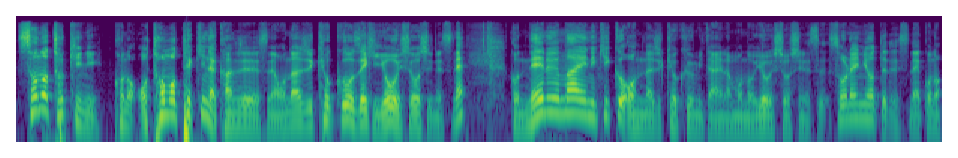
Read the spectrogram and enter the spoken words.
その時に、この音も的な感じでですね、同じ曲をぜひ用意してほしいんですね。こう寝る前に聴く同じ曲みたいなものを用意してほしいんです。それによってですね、この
